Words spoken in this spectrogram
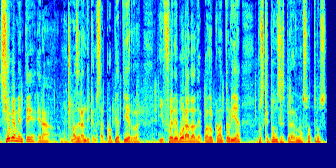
si obviamente era mucho más grande que nuestra propia Tierra y fue devorada de acuerdo con la teoría, pues ¿qué podemos esperar nosotros?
